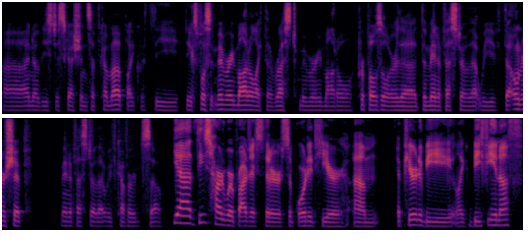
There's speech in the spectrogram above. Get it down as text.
uh, I know these discussions have come up, like with the the explicit memory model, like the Rust memory model proposal, or the the manifesto that we've the ownership manifesto that we've covered. So yeah, these hardware projects that are supported here, um, appear to be like beefy enough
